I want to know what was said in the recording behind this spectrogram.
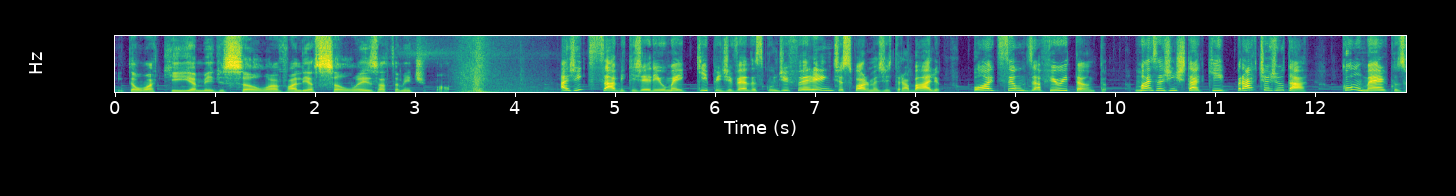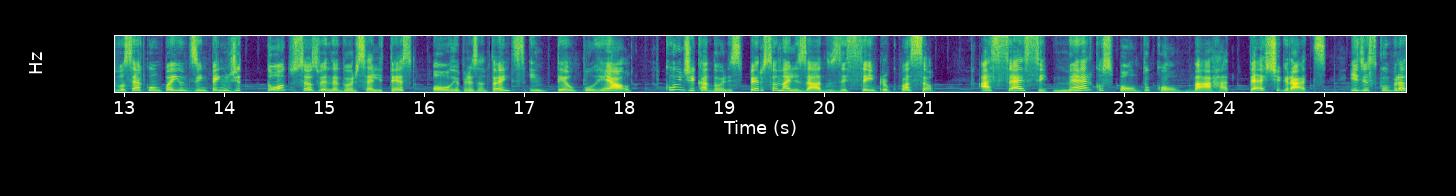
Então aqui a medição, a avaliação é exatamente igual. A gente sabe que gerir uma equipe de vendas com diferentes formas de trabalho pode ser um desafio e tanto, mas a gente está aqui para te ajudar. Com o Mercos, você acompanha o desempenho de todos os seus vendedores CLTs ou representantes em tempo real, com indicadores personalizados e sem preocupação. Acesse mercos.com/teste grátis e descubra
